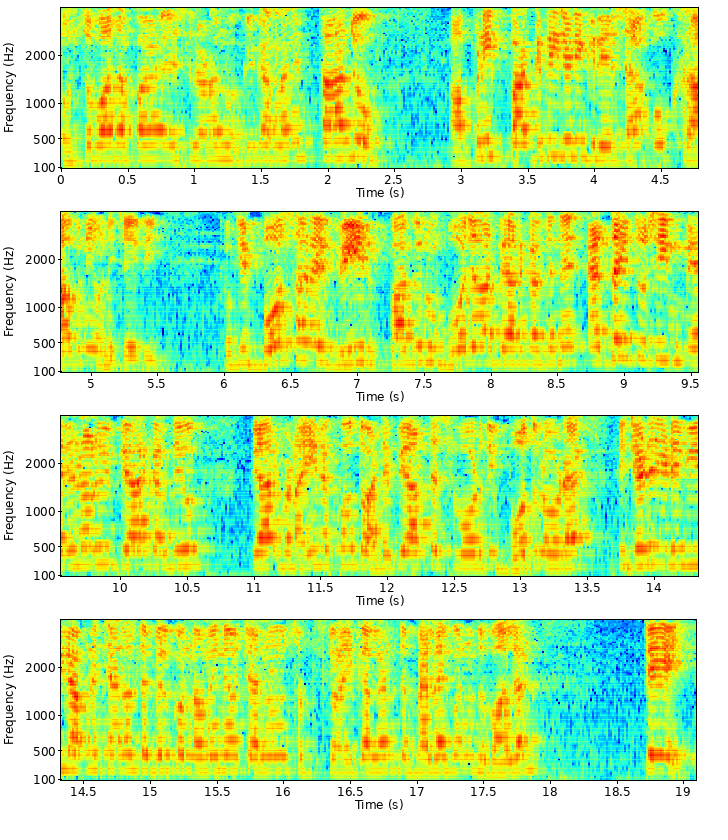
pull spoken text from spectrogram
ਉਸ ਤੋਂ ਬਾਅਦ ਆਪਾਂ ਇਸ ਲੜਾਂ ਨੂੰ ਅੱਗੇ ਕਰ ਲਾਂਗੇ। ਤਾਂ ਜੋ ਆਪਣੀ ਪੱਗ ਦੀ ਜਿਹੜੀ ਗ੍ਰੇਸ ਆ, ਉਹ ਖਰਾਬ ਨਹੀਂ ਹੋਣੀ ਚਾਹੀਦੀ। ਕਿਉਂਕਿ ਬਹੁਤ ਸਾਰੇ ਵੀਰ ਪੱਗ ਨੂੰ ਬਹੁਤ ਜ਼ਿਆਦਾ ਪਿਆਰ ਕਰਦੇ ਨੇ। ਐਦਾਂ ਹੀ ਤੁਸੀਂ ਮੇਰੇ ਨਾਲ ਵੀ ਪਿਆਰ ਕਰਦੇ ਹੋ। ਪਿਆਰ ਬਣਾਈ ਰੱਖੋ। ਤੁਹਾਡੇ ਪਿਆਰ ਤੇ ਸਪੋਰਟ ਦੀ ਬਹੁਤ ਲੋੜ ਹੈ। ਤੇ ਜਿਹੜੇ ਜਿਹੜੇ ਵੀਰ ਆਪਣੇ ਚੈਨਲ ਤੇ ਬਿਲਕੁਲ ਨਵੇਂ ਨੇ, ਉਹ ਚੈਨਲ ਨੂੰ ਸਬਸਕ੍ਰਾਈਬ ਕਰ ਲੈਣ ਤੇ ਬੈਲ ਆਈਕਨ ਨੂੰ ਦਬਾ ਲੈਣ। ਤੇ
